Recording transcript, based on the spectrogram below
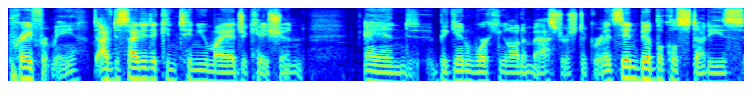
pray for me. I've decided to continue my education and begin working on a master's degree. It's in biblical studies,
